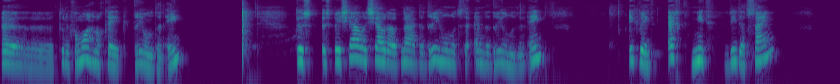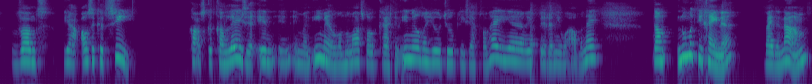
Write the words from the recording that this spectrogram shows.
Uh, toen ik vanmorgen nog keek, 301. Dus een speciale shout-out naar de 300ste en de 301. Ik weet echt niet wie dat zijn. Want ja, als ik het zie, als ik het kan lezen in, in, in mijn e-mail, want normaal gesproken krijg ik een e-mail van YouTube die zegt van, hé, hey, uh, je hebt weer een nieuwe abonnee. Dan noem ik diegene bij de naam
